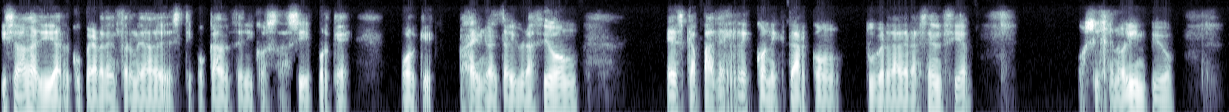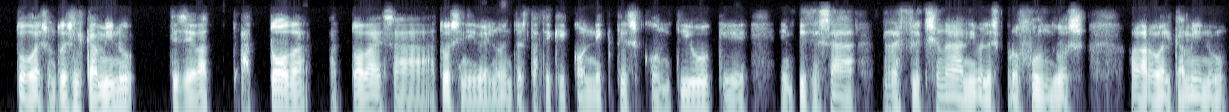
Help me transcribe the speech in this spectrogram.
Y se van allí a recuperar de enfermedades tipo cáncer y cosas así. ¿Por qué? Porque hay una alta vibración, eres capaz de reconectar con tu verdadera esencia, oxígeno limpio, todo eso. Entonces el camino te lleva a toda, a toda esa, a todo ese nivel, ¿no? Entonces te hace que conectes contigo, que empieces a reflexionar a niveles profundos a lo largo del camino,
